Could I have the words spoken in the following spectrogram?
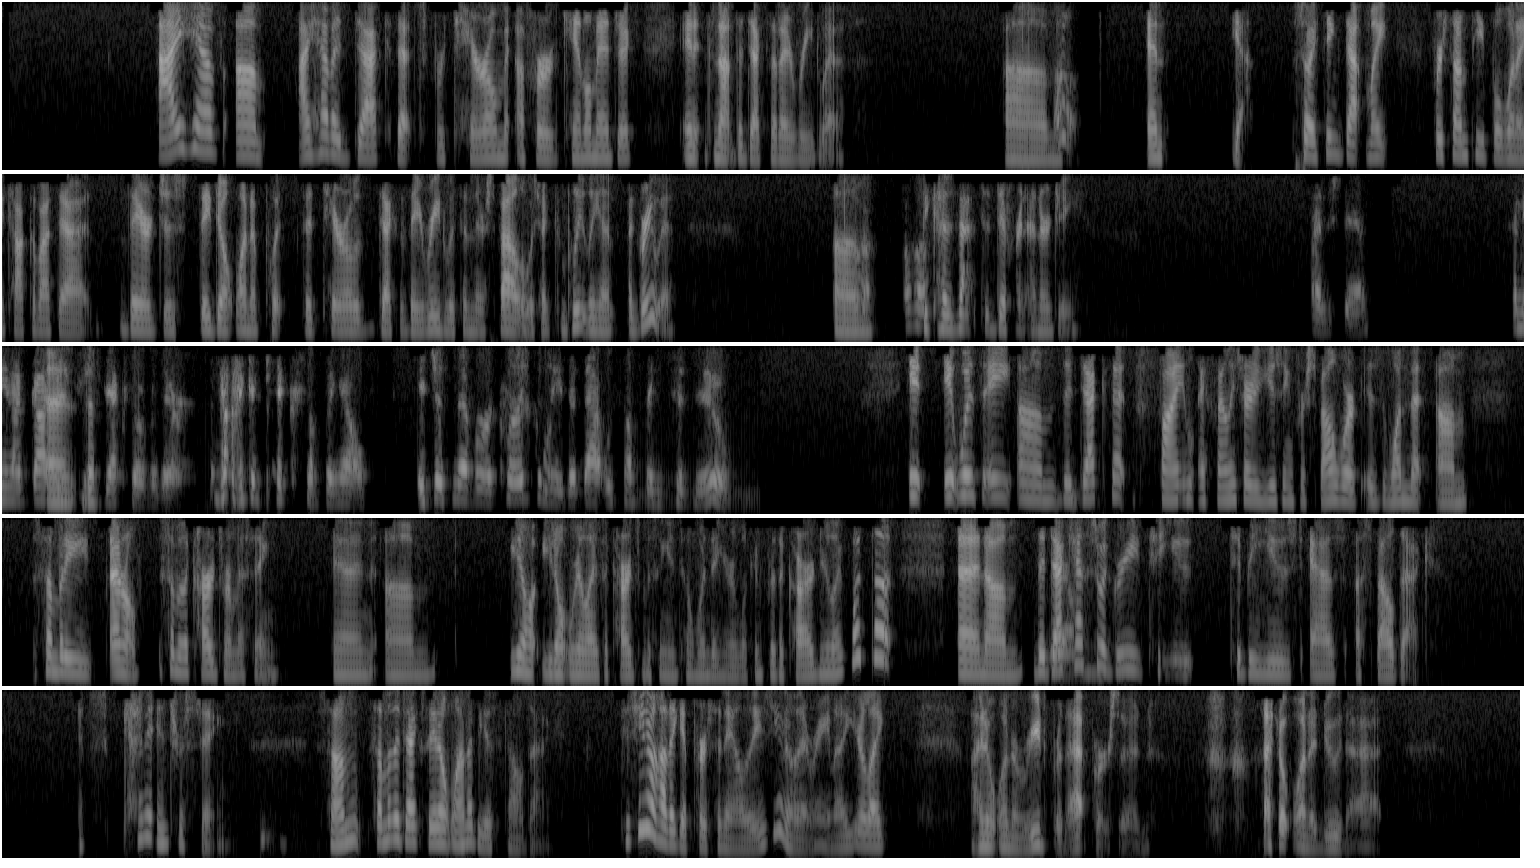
I have um I have a deck that's for tarot uh, for candle magic, and it's not the deck that I read with. Um, Oh, and yeah, so I think that might for some people when I talk about that, they're just they don't want to put the tarot deck that they read within their spell, which I completely agree with. Um, uh-huh. because that's a different energy. I understand. I mean, I've got And 18 the- decks over there. I could pick something else. It just never occurred to me that that was something to do. It it was a um the deck that fin- I finally started using for spell work is the one that um somebody I don't know some of the cards were missing, and um you know you don't realize the card's missing until one day you're looking for the card and you're like what the and um the deck Yeah. has to agree to you to be used as a spell deck. It's kind of interesting. Some some of the decks they don't want to be a spell deck because you know how they get personalities. You know that, Raina. You're like, I don't want to read for that person. I don't want to do that.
